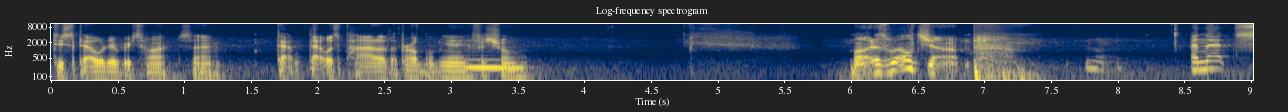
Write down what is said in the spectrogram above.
dispelled every time. So that that was part of the problem. Yeah, for sure. Might as well jump. Yeah. And that's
